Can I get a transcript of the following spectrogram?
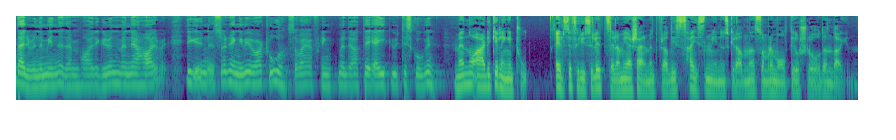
nervene mine de har grunn. Men jeg har, grunn, så lenge vi var to, så var jeg flink med det at jeg gikk ut i skogen. Men nå er det ikke lenger to. Else fryser litt, selv om vi er skjermet fra de 16 minusgradene som ble målt i Oslo den dagen.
